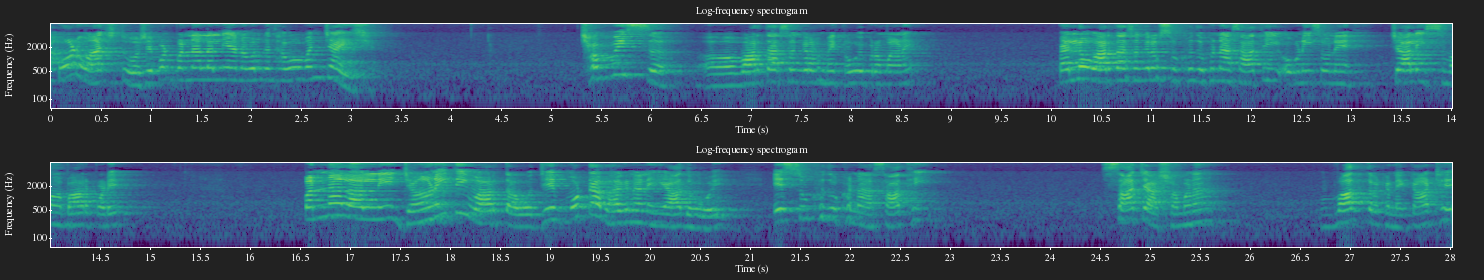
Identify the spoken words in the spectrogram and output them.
આ કોણ વાંચતું હશે? પણ પન્નાલાલની આ નવલકથાઓ વંચાય છે. છવ્વીસ વાર્તા સંગ્રહ મેં કહું એ પ્રમાણે. પહેલો વાર્તા સંગ્રહ સુખ દુઃખના સાથી ઓગણીસો ને ચાલીસમાં બહાર પડે. પન્નાલાલની જાણીતી વાર્તાઓ જે મોટા ભાગનાને યાદ હોય, એ સુખ દુઃખના સાથી, સાચા શમણા, વાત્રકને કાંઠે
